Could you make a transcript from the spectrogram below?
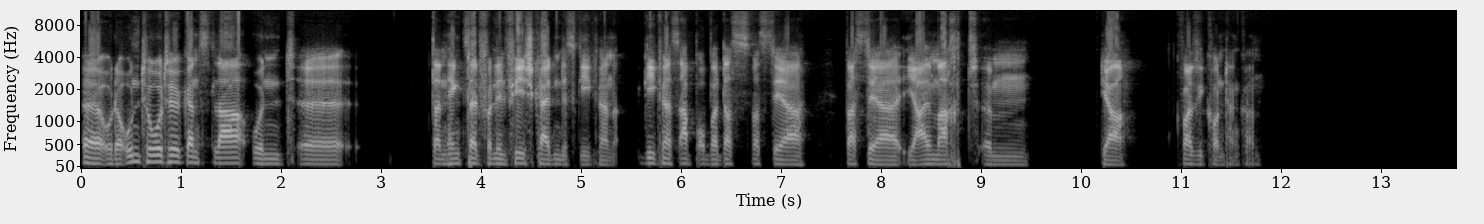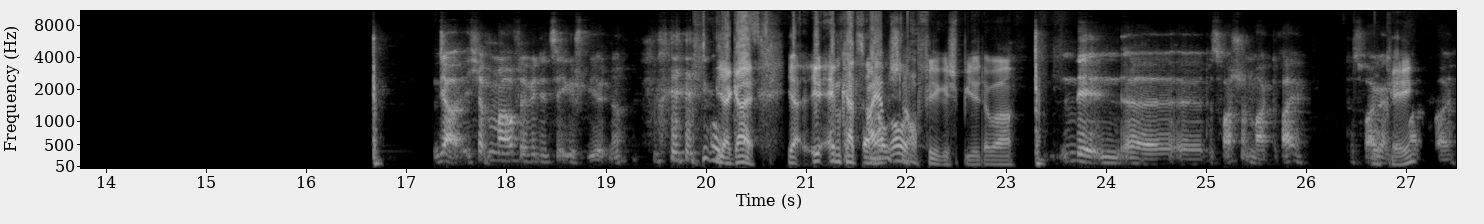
äh, oder Untote, ganz klar. Und äh, dann hängt es halt von den Fähigkeiten des Gegnern, Gegners ab, ob er das, was der, was der Jal macht, ähm, ja, quasi kontern kann. Ja, ich habe mal auf der WTC gespielt, ne? ja, geil. Ja, MK2 habe ich schon auch viel gespielt, aber. Nee, in, äh, äh das war schon Mark 3. Das war okay. ganz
